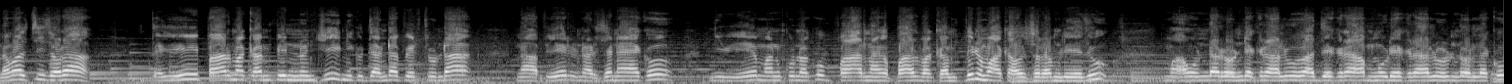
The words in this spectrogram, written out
నమస్తే దొరా ఈ ఫార్మా కంపెనీ నుంచి నీకు దండ పెడుతుండా? నా పేరు నరసనాయకు. నీవు ఏమనుకున్నకు ఫార్మా ఫార్మా కంపెనీ మాకు అవసరం లేదు. మా ఉండ రెండు ఎకరాలు అర్ధ ఎకరా మూడు ఎకరాలు ఉండోళ్ళకు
